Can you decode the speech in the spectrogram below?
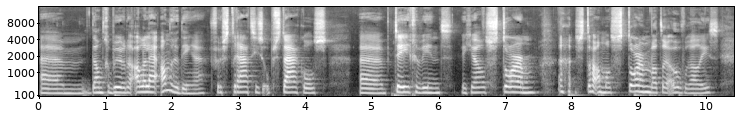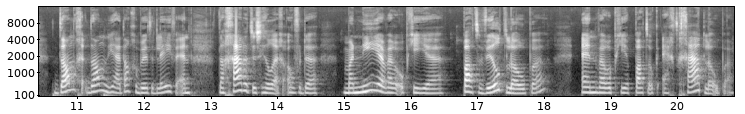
Um, dan gebeuren er allerlei andere dingen. Frustraties, obstakels, uh, tegenwind, weet je wel, storm. allemaal storm wat er overal is. Dan, dan, ja, dan gebeurt het leven. En dan gaat het dus heel erg over de manier waarop je je pad wilt lopen. En waarop je je pad ook echt gaat lopen.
